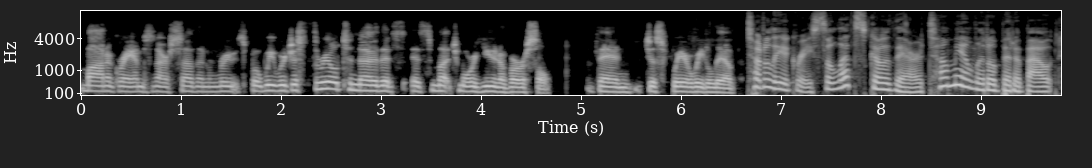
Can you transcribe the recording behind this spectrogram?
monograms and our Southern roots, but we were just thrilled to know that it's, it's much more universal than just where we live. Totally agree. So let's go there. Tell me a little bit about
